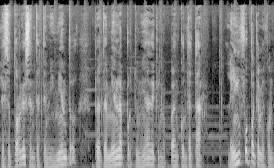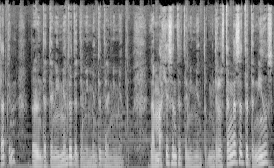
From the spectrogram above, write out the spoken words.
les otorgues entretenimiento, pero también la oportunidad de que me puedan contratar. La info para que me contacten, pero entretenimiento, entretenimiento, entretenimiento. La magia es entretenimiento. Mientras los tengas entretenidos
